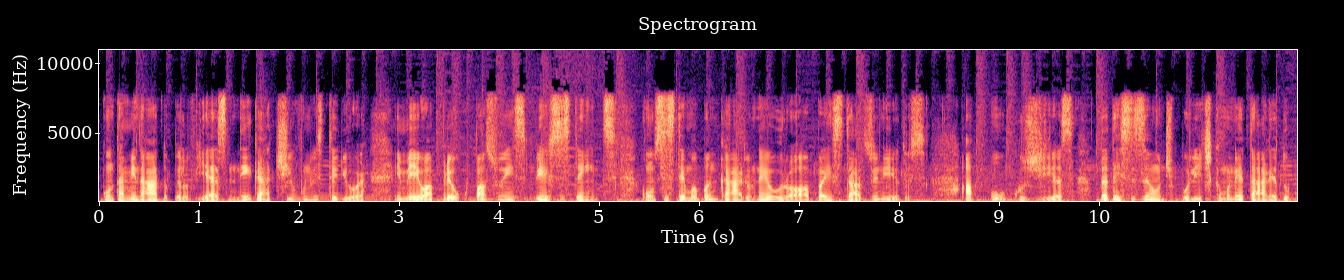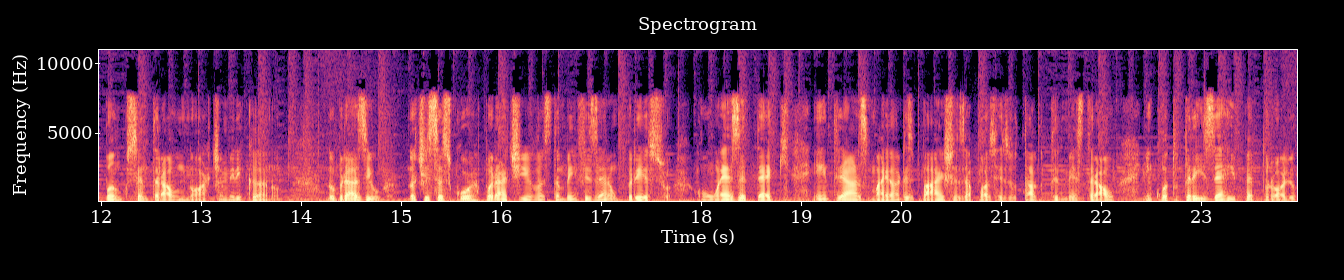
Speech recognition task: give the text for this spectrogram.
contaminado pelo viés negativo no exterior, em meio a preocupações persistentes com o sistema bancário na Europa e Estados Unidos, a poucos dias da decisão de política monetária do Banco Central norte-americano. No Brasil, notícias corporativas também fizeram preço, com o Ezetec entre as maiores baixas após resultado trimestral, enquanto o 3R Petróleo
